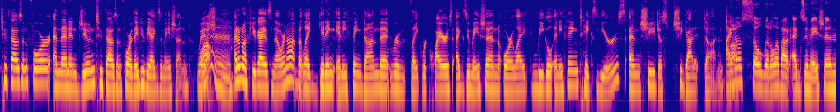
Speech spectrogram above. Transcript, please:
2004 and then in June 2004, they do the exhumation, which Wow. I don't know if you guys know or not, but like getting anything done that re- like requires exhumation or like legal anything takes years. And she just, she got it done. I know so little about exhumation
